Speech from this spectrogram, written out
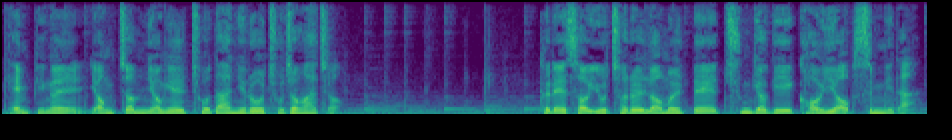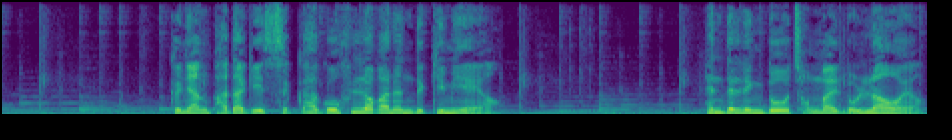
댐핑을 0.01초 단위로 조정하죠. 그래서 요철을 넘을 때 충격이 거의 없습니다. 그냥 바닥이 쓱 하고 흘러가는 느낌이에요. 핸들링도 정말 놀라워요.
